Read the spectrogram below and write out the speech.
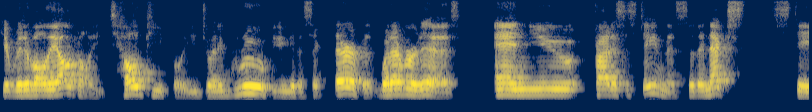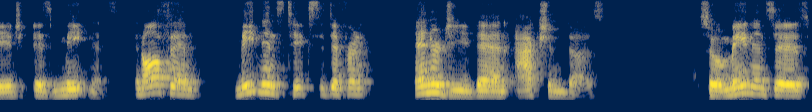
get rid of all the alcohol. You tell people. You join a group. You get a psychotherapist, whatever it is, and you try to sustain this. So the next stage is maintenance. And often maintenance takes a different energy than action does. So maintenance is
